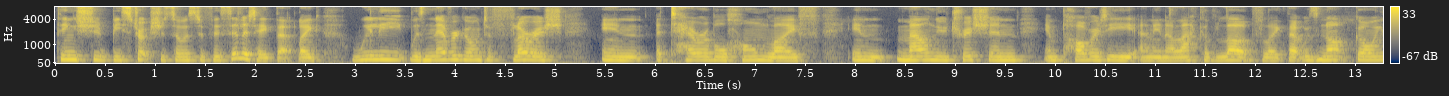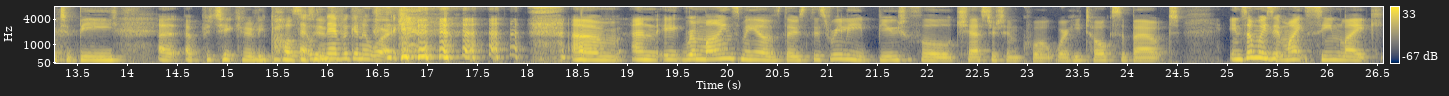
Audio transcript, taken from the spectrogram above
things should be structured so as to facilitate that. Like Willie was never going to flourish in a terrible home life, in malnutrition, in poverty, and in a lack of love. Like that was not going to be a, a particularly positive. That was never going to work. Um, and it reminds me of there's this really beautiful Chesterton quote where he talks about, in some ways, it might seem like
